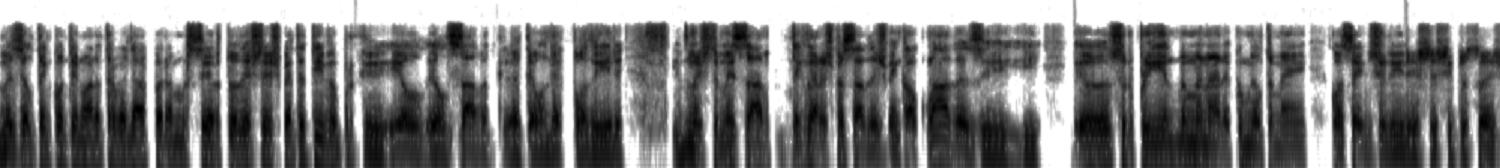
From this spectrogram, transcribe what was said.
mas ele tem que continuar a trabalhar para merecer toda esta expectativa, porque ele, ele sabe até onde é que pode ir, mas também sabe que tem que dar as passadas bem calculadas e, e eu surpreendo-me a maneira como ele também consegue gerir estas situações.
